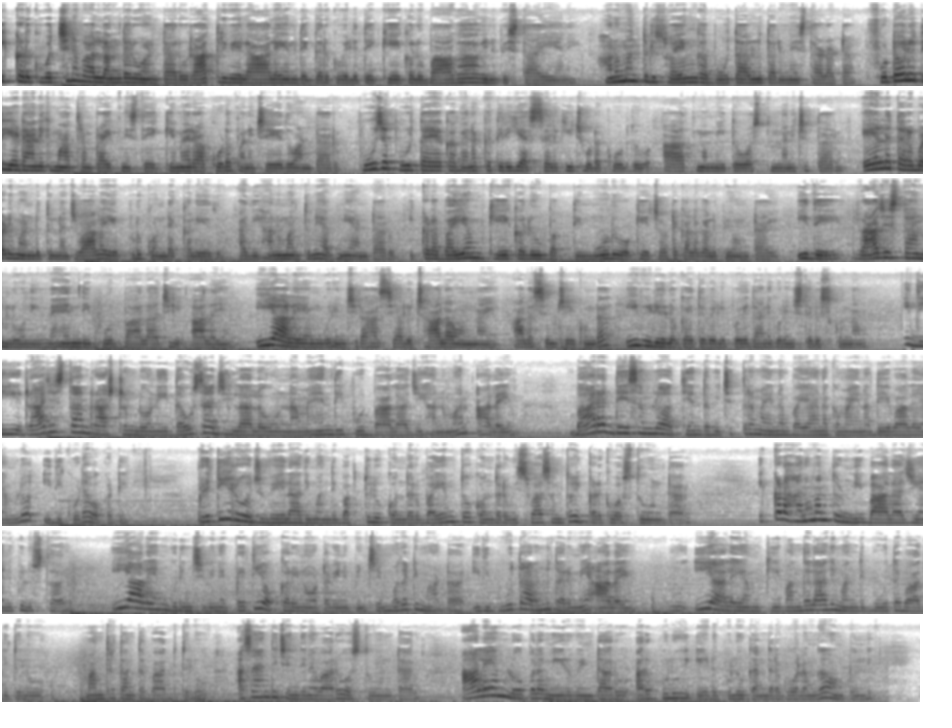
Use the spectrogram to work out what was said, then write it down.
ఇక్కడకు వచ్చిన వాళ్ళందరూ అంటారు రాత్రివేళ ఆలయం దగ్గరకు వెళితే కేకలు బాగా వినిపిస్తాయి అని. హనుమంతుడు స్వయంగా భూతాలను తరిమేస్తాడట. ఫోటోలు తీయడానికి మాత్రం ప్రయత్నిస్తే కెమెరా కూడా పనిచేయదు అంటారు. పూజ పూర్తయ్యాక వెనక్కి తిరిగి అస్సలకి చూడకూడదు. ఆత్మ మీతో వస్తుందని చెప్తారు. ఏళ్ళ తరబడి మండుతున్న జ్వాల ఎప్పుడు కొండెక్కలేదు. అది హనుమంతుని అగ్ని అంటారు. ఇక్కడ భయం కేకలు భక్తి మూడు ఒకే చోట కలగలిపి ఉంటాయి. ఇదే రాజస్థాన్లోని మెహందీపూర్ బాలాజీ ఆలయం. ఈ ఆలయం గురించి రహస్యాలు చాలా ఉన్నాయి. ఆలస్యం చేయకుండా ఈ వీడియోలోకి అయితే వెళ్ళిపోయి దాని గురించి తెలుసుకుందాం. ఇది రాజస్థాన్ రాష్ట్రంలోని దౌసా జిల్లాలో ఉన్న మెహందీపూర్ బాలాజీ హనుమాన్ ఆలయం. భారతదేశంలో అత్యంత విచిత్రమైన భయానకమైన దేవాలయంలో ఇది కూడా ఒకటి. ప్రతిరోజు వేలాది మంది భక్తులు కొందరు భయంతో కొందరు విశ్వాసంతో ఇక్కడికి వస్తూ ఉంటారు. ఇక్కడ హనుమంతుడిని బాలాజీ అని పిలుస్తారు. ఈ ఆలయం గురించి వినే ప్రతి ఒక్కరి నోట వినిపించే మొదటి మాట ఇది భూతాలను తరిమే ఆలయం. ఈ ఆలయంకి వందలాది మంది భూత బాధితులు మంత్రతంత్ర బాధితులు అశాంతి చెందిన వారు వస్తూ ఉంటారు. ఆలయం లోపల మీరు వింటారు అరుపులు ఏడుపులు గందరగోళంగా ఉంటుంది.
